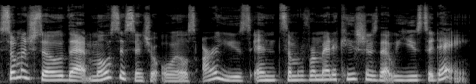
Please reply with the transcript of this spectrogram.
So much so that most essential oils are used in some of our medications that we use today.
